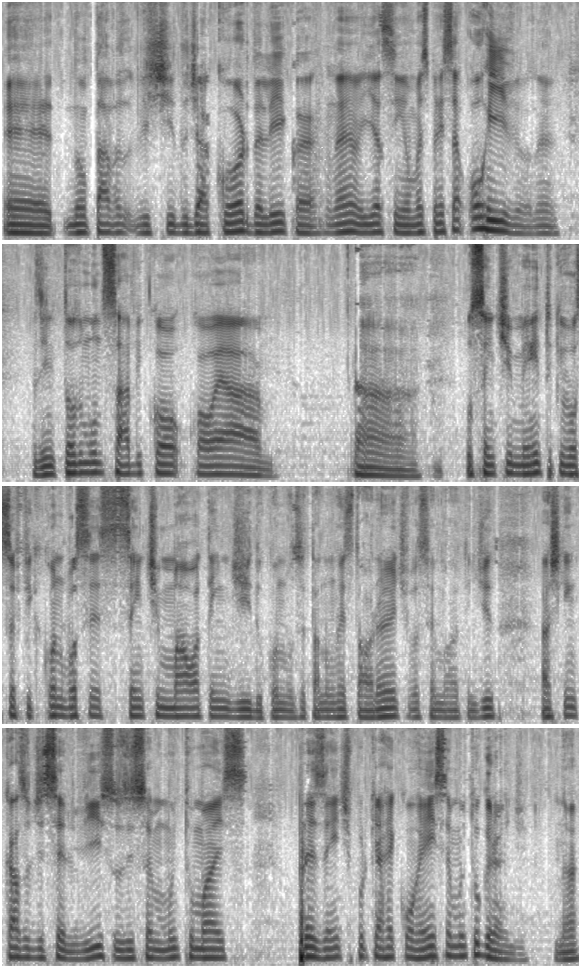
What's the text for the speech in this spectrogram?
é, não estava vestido de acordo ali, a, né? E assim, é uma experiência horrível, né? A gente, todo mundo sabe qual, qual é a, a, o sentimento que você fica quando você se sente mal atendido, quando você está num restaurante, você é mal atendido. Acho que em caso de serviços isso é muito mais presente porque a recorrência é muito grande, né?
